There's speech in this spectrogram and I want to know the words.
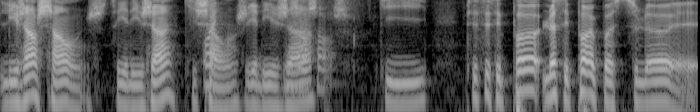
les gens changent. Tu sais, Il y a des gens qui changent. Il y a des gens qui. Puis c'est pas. Là, c'est pas un postulat euh,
